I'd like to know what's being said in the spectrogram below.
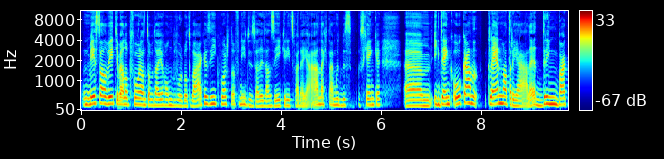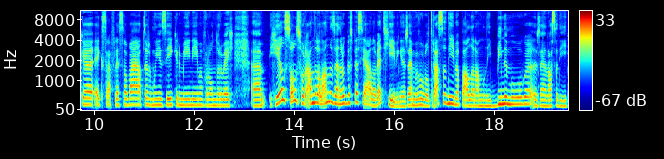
Meestal weet je wel op voorhand of dat je hond bijvoorbeeld wagenziek wordt of niet. Dus dat is dan zeker iets waar je aandacht aan moet schenken. Um, ik denk ook aan klein materiaal. Hè. Drinkbakken, extra flessen water moet je zeker meenemen voor onderweg. Um, heel soms voor andere landen zijn er ook speciale wetgevingen. Er zijn bijvoorbeeld rassen die in bepaalde landen niet binnen mogen. Er zijn rassen die,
